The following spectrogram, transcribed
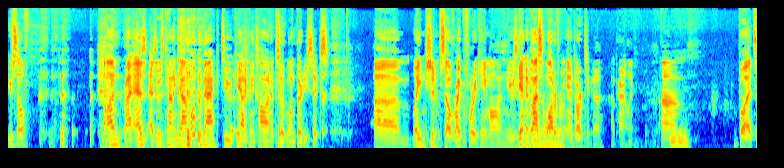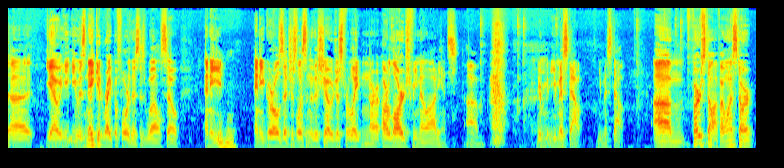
yourself? On right, as as it was counting down. Welcome back to Chaotically Intolerant, episode one thirty six. Um, Leighton shit himself right before he came on. He was getting a glass of water from Antarctica, apparently. Um, but uh, yeah, he, he was naked right before this as well. So any any girls that just listen to the show just for Leighton, our, our large female audience, um, you're, you missed out. You missed out. Um, first off, I want to start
